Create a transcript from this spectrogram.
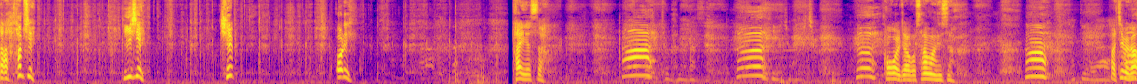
자, 30, 20, 10, 꼬리. 다 했어. 아, 그걸 자고 사망했어. 아, 아, 집에 가.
